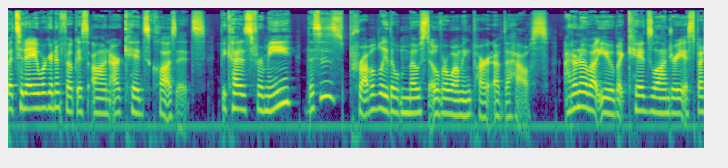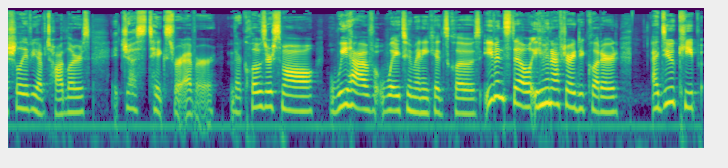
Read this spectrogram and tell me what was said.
but today we're going to focus on our kids' closets because for me, this is probably the most overwhelming part of the house. I don't know about you, but kids' laundry, especially if you have toddlers, it just takes forever. Their clothes are small. We have way too many kids' clothes. Even still, even after I decluttered, I do keep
